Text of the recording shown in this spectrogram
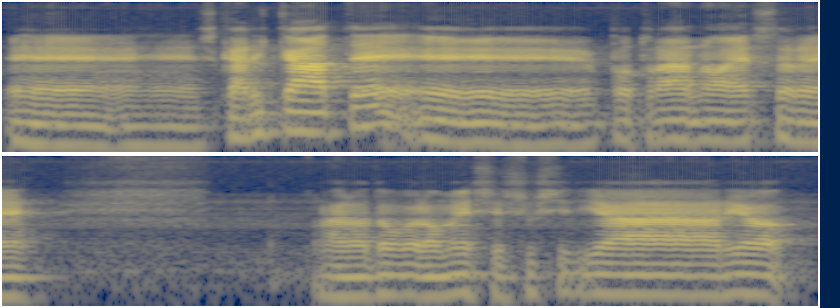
eh, scaricate, potranno essere allora dove l'ho messo il sussidiario?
